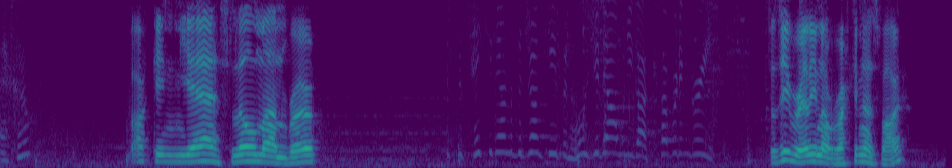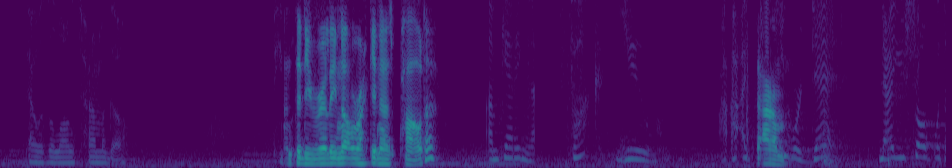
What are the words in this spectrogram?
Ekko? Fucking yes, Lil Man, bro. Does he really not recognize Vi? That was a long time ago. People and did he really not recognize Powder? I'm getting that. Fuck you. I, I Damn. You were dead. Now you show up with.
